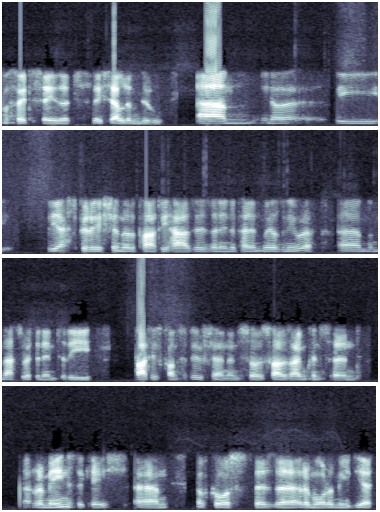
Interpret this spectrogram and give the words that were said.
I'm afraid to say that they seldom do. Um, you know, the the aspiration that the party has is an independent Wales in Europe, um, and that's written into the party's constitution. And so, as far as I'm concerned, that remains the case. Um, of course, there's a, a more immediate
